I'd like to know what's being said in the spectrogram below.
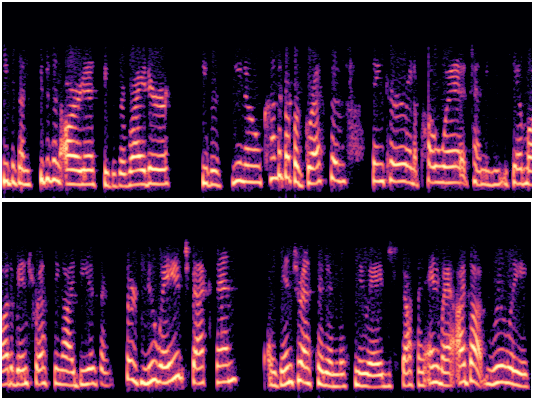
He was an he was an artist. He was a writer he was, you know, kind of a progressive thinker and a poet, and he, had a lot of interesting ideas and sort of new age back then. I was interested in this new age stuff, and anyway, I got really,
